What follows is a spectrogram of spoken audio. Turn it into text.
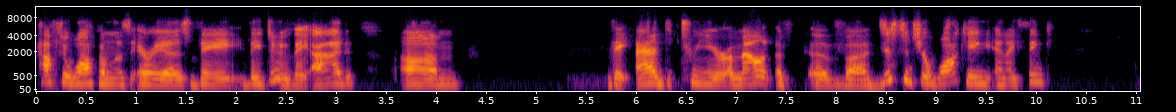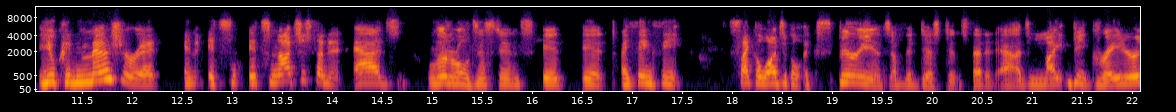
have to walk on those areas, they they do. They add um, they add to your amount of, of uh, distance you're walking. And I think you could measure it and it's it's not just that it adds literal distance, it it I think the psychological experience of the distance that it adds might be greater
